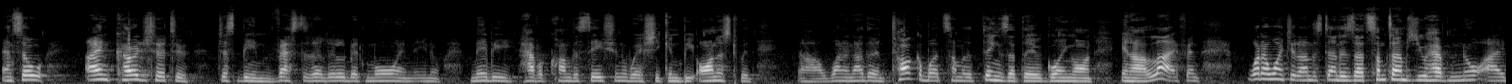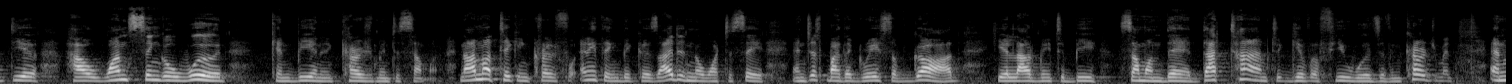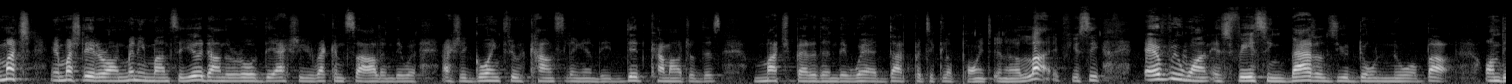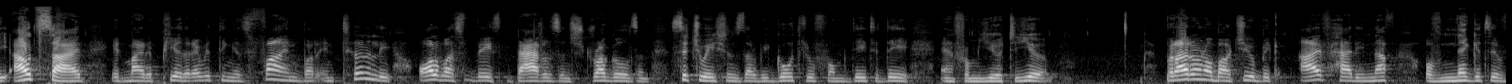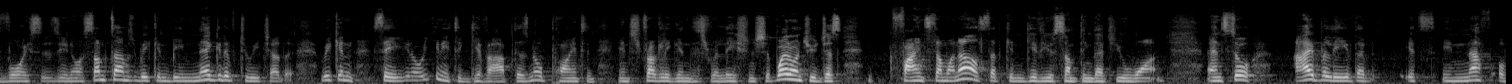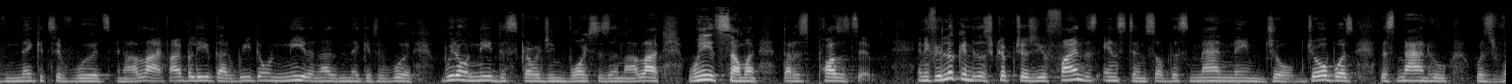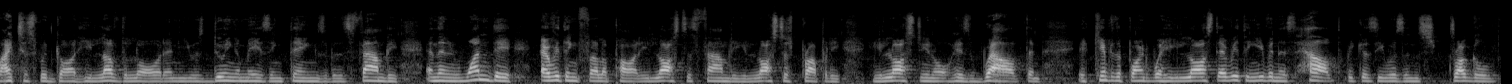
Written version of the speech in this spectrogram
And so I encouraged her to just be invested a little bit more and you know maybe have a conversation where she can be honest with uh, one another and talk about some of the things that they're going on in our life. And what i want you to understand is that sometimes you have no idea how one single word can be an encouragement to someone. Now i'm not taking credit for anything because i didn't know what to say. And just by the grace of god he allowed me to be someone there at that time to give a few words of encouragement. And much, and much later on, many months, a year down the road, they actually reconciled and they were actually going through counseling and they did come out of this much better than they were at that particular point in her life. You see, everyone is facing battles you don't know about on the outside, it might appear that everything is fine, but internally, all of us face battles and struggles and situations that we go through from day to day and from year to year. But I don't know about you, but I've had enough of negative voices. You know, sometimes we can be negative to each other. We can say, you know, you need to give up. There's no point in, in struggling in this relationship. Why don't you just find someone else that can give you something that you want? And so I believe that it's enough of negative words in our life. I believe that we don't need another negative word. We don't need discouraging voices in our life. We need someone that is positive. And if you look into the scriptures, you find this instance of this man named Job. Job was this man who was righteous with God. He loved the Lord and he was doing amazing things with his family. And then in one day, everything fell apart. He lost his family, he lost his property, he lost, you know, his wealth. And it came to the point where he lost everything, even his health, because he was in struggle.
